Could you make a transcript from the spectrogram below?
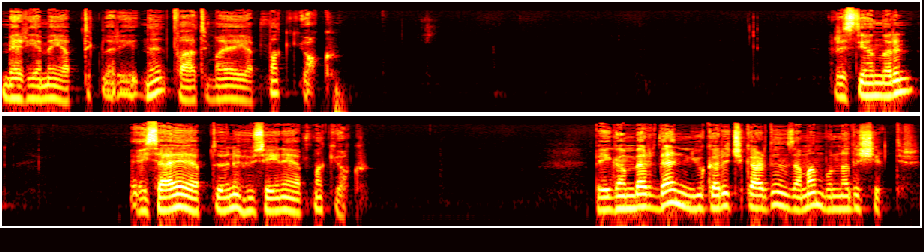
Meryem'e yaptıklarını Fatıma'ya yapmak yok. Hristiyanların İsa'ya yaptığını Hüseyin'e yapmak yok. Peygamberden yukarı çıkardığın zaman bunun adı şirktir.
